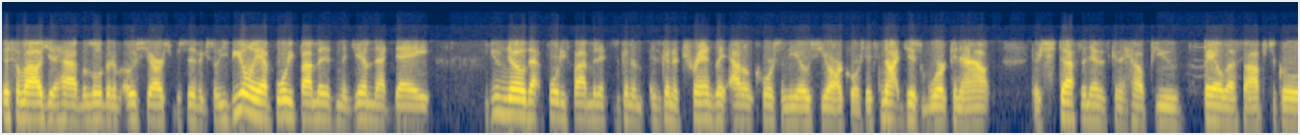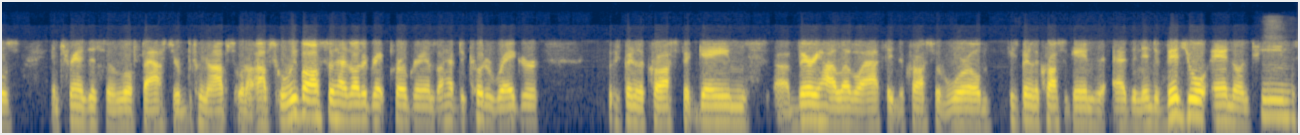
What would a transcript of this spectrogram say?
this allows you to have a little bit of OCR specific. So if you only have 45 minutes in the gym that day, you know that 45 minutes is going to is going to translate out on course in the OCR course. It's not just working out there's stuff in there that's going to help you fail less obstacles and transition a little faster between obstacle to obstacle. We've also had other great programs. I have Dakota Rager, who's been in the CrossFit Games, a very high level athlete in the CrossFit world. He's been in the CrossFit Games as an individual and on teams.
